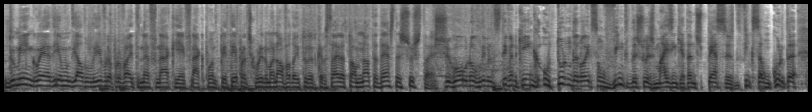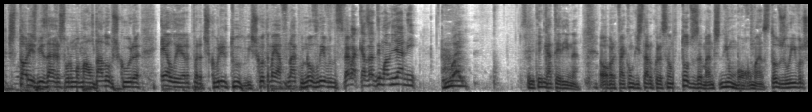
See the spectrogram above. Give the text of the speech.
Domingo é Dia Mundial do Livro. Aproveite na FNAC e em FNAC.pt para descobrir uma nova leitura de cabeceira. Tome nota destas sugestões. Chegou o novo livro de Stephen King, O Turno da Noite. São 20 das suas mais inquietantes peças de ficção curta, histórias bizarras sobre uma maldade obscura. É ler para descobrir tudo. E chegou também à FNAC o novo livro de Sveva Casatimogliani. Santinho. Caterina, a obra que vai conquistar o coração de todos os amantes de um bom romance. Todos os livros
